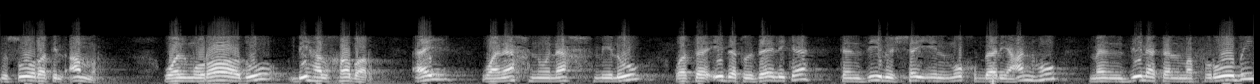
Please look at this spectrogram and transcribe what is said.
بصورة الأمر والمراد بها الخبر أي ونحن نحمل وفائدة ذلك تنزيل الشيء المخبر عنه منزلة المفروض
